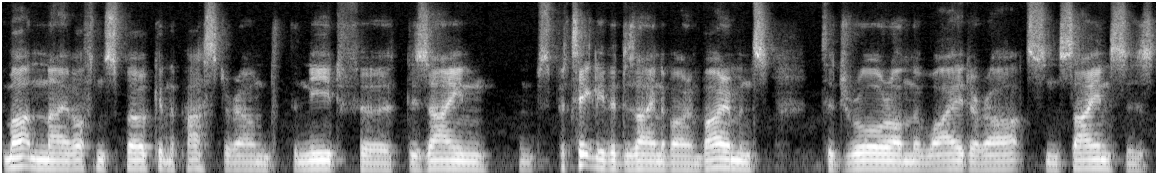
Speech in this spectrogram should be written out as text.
Martin and I have often spoke in the past around the need for design, particularly the design of our environments, to draw on the wider arts and sciences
